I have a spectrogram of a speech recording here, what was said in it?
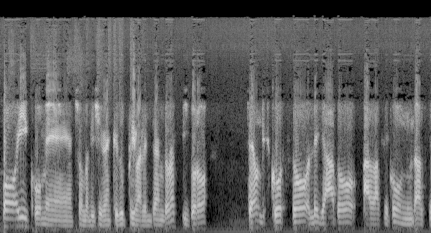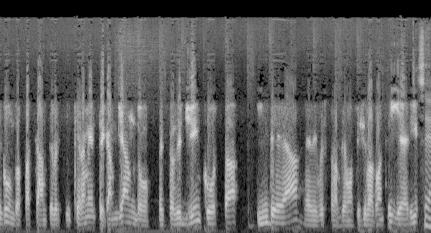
Poi, come insomma, dicevi anche tu prima leggendo l'articolo, c'è un discorso legato seconda, al secondo attaccante perché chiaramente cambiando le strategie in corsa l'idea, e questo l'abbiamo anticipato anche ieri, sì.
